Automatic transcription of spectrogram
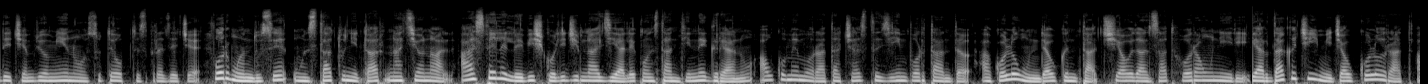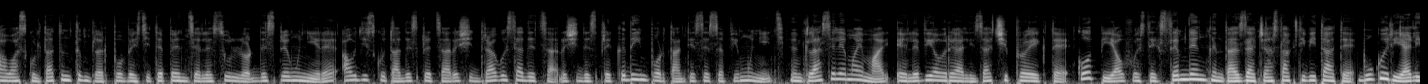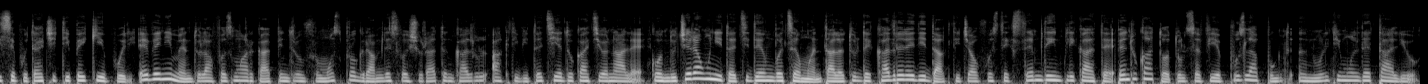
decembrie 1918, formându-se un stat unitar național național. Astfel, elevii școlii gimnaziale Constantin Negreanu au comemorat această zi importantă, acolo unde au cântat și au dansat Hora Unirii. Iar dacă cei mici au colorat, au ascultat întâmplări povestite pe înțelesul lor despre unire, au discutat despre țară și dragostea de țară și despre cât de important este să fim uniți, în clasele mai mari, elevii au realizat și proiecte. Copiii au fost extrem de încântați de această activitate. Bucuria li se putea citi pe chipuri. Evenimentul a fost marcat printr-un frumos program desfășurat în cadrul activității educaționale. Conducerea unității de învățământ alături de cadrele didactice au fost extrem de implicate pentru ca totul să fie pus la punct în ultimul detaliu.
